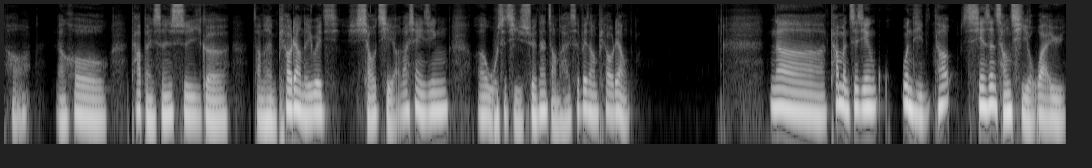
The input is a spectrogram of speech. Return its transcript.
好，然后她本身是一个长得很漂亮的一位小姐啊，她现在已经呃五十几岁，但长得还是非常漂亮。那他们之间问题，她先生长期有外遇，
